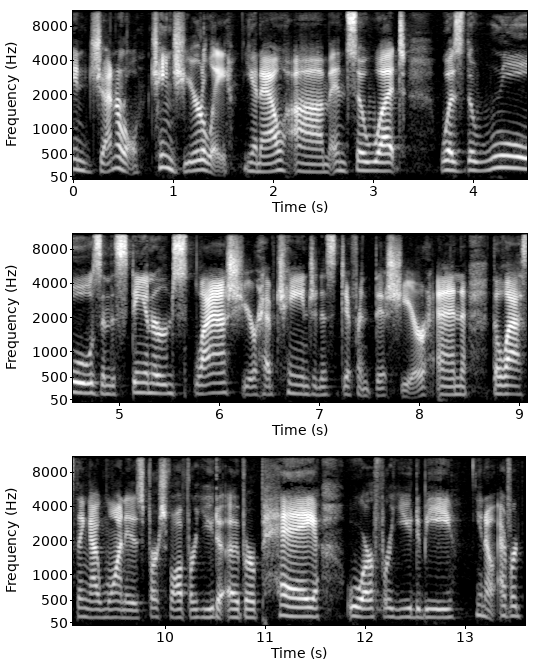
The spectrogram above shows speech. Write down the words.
in general change yearly, you know? Um, and so what was the rules and the standards last year have changed and is different this year. And the last thing I want is, first of all, for you to overpay or for you to be, you know, ever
